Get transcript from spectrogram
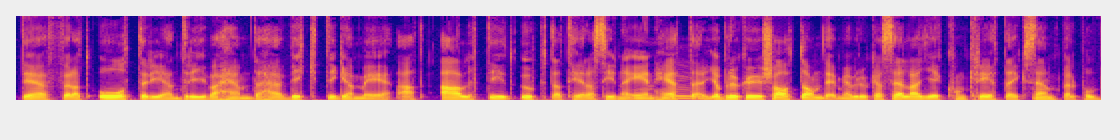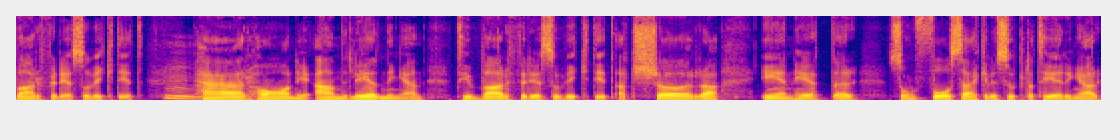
det är för att återigen driva hem det här viktiga med att alltid uppdatera sina enheter. Jag brukar ju tjata om det, men jag brukar sällan ge konkreta exempel på varför det är så viktigt. Här har ni anledningen till varför det är så viktigt att köra enheter som får säkerhetsuppdateringar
